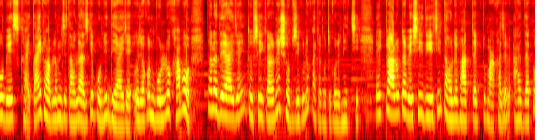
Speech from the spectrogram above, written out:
ও বেশ খায়। তাই ভাবলাম যে তাহলে আজকে পনির দেওয়াই যায়। ও যখন বলল, খাব? তাহলে দেওয়াই যায়। তো সেই কারণে সবজিগুলো কাটাকুটি করে নিচ্ছি। একটু আলুটা বেশি দিয়েছি, তাহলে ভাতটা একটু মাখা যাবে। আর দেখো,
